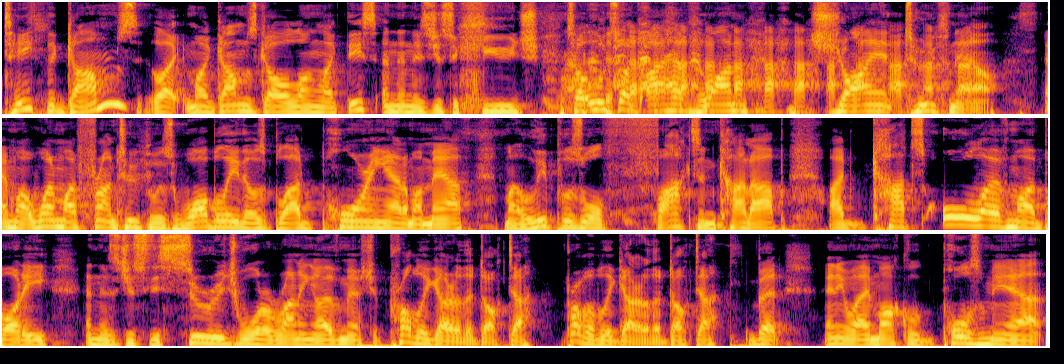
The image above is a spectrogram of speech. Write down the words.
teeth, the gums, like my gums go along like this, and then there's just a huge. So it looks like I have one giant tooth now. And my one of my front tooth was wobbly. There was blood pouring out of my mouth. My lip was all fucked and cut up. I had cuts all over my body, and there's just this sewage water running over me. I should probably go to the doctor. Probably go to the doctor. But anyway, Michael pulls me out.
